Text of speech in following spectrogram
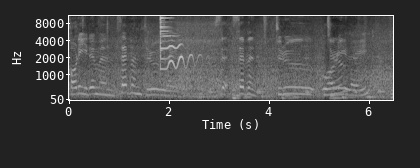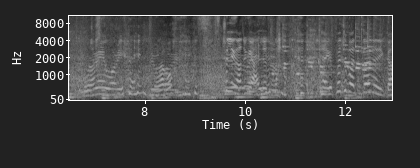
거리 이름은 세븐 드루 세, 세븐 드루 워리 레인. 뭐라? 드레 워리 레인. 뭐라고? 스펠링 나중에 알려주라. 야 이거 편집할 때 써야 되니까.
